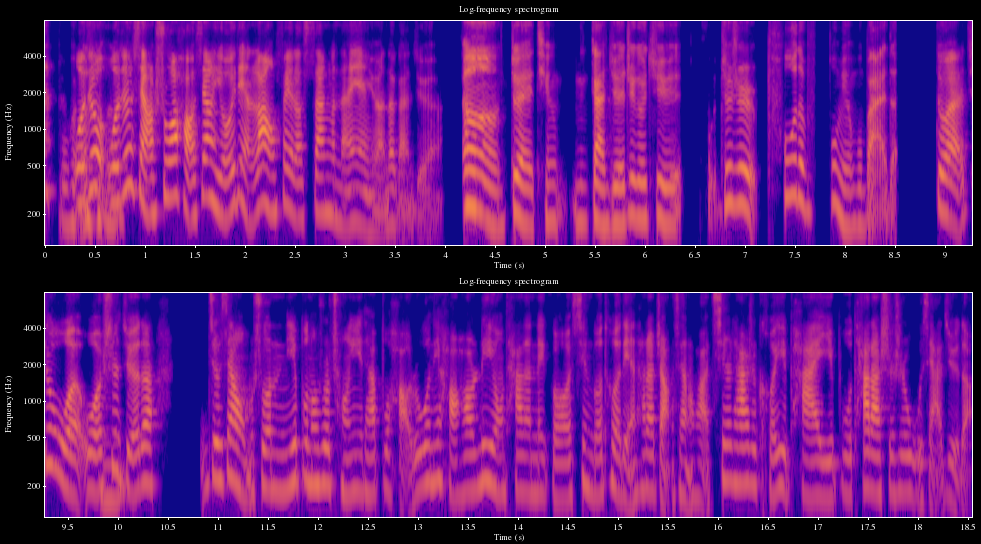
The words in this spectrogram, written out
我就我就想说，好像有一点浪费了三个男演员的感觉。嗯对，挺感觉这个剧就是铺的不明不白的，对，就我我是嗯。觉得，就像我们说的，你也不能说成毅他不好。如果你好好利用他的那个性格特点、他的长相的话，其实他是可以拍一部踏踏实实武侠剧的。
